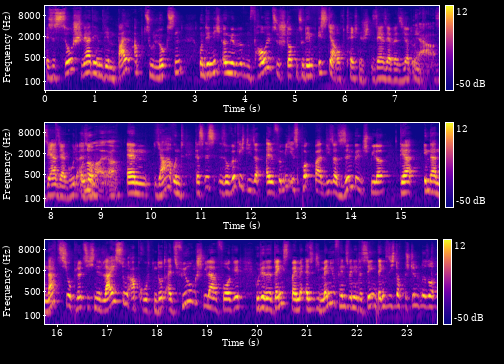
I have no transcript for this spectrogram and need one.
Es ist so schwer, den, den Ball abzuluxen und den nicht irgendwie mit einem Foul zu stoppen. Zudem ist ja auch technisch sehr, sehr versiert und ja. sehr, sehr gut. Also, Unnormal, ja. Ähm, ja, und das ist so wirklich dieser, also für mich ist Pogba dieser Sinnbildspieler, der in der Nazio plötzlich eine Leistung abruft und dort als Führungsspieler hervorgeht, wo du da denkst, bei, also die Menu-Fans, wenn die das sehen, denken sich doch bestimmt nur so,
